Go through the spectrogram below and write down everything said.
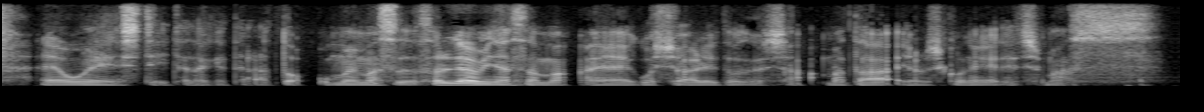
え応援していただけたらと思います。それでは皆様、えー、ご視聴ありがとうございました。またよろしくお願いいたします。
